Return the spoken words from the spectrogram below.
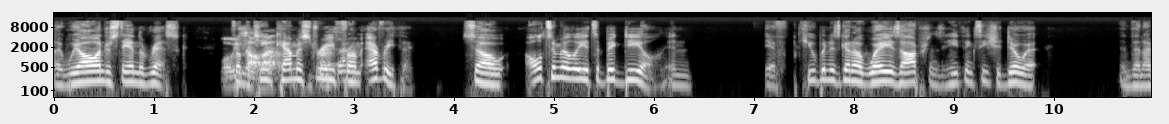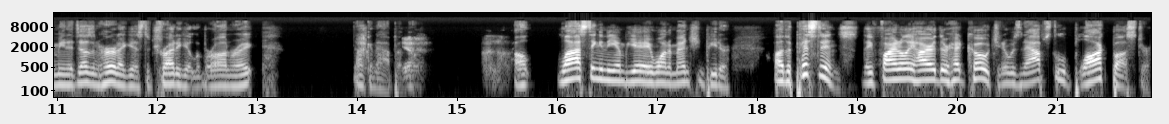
Like we all understand the risk well, from the team chemistry, from everything. So ultimately, it's a big deal. And if Cuban is going to weigh his options and he thinks he should do it, and then I mean, it doesn't hurt, I guess, to try to get LeBron right. Not going to happen. Yeah, I know. Uh, last thing in the NBA I want to mention, Peter, uh, the Pistons. They finally hired their head coach, and it was an absolute blockbuster.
